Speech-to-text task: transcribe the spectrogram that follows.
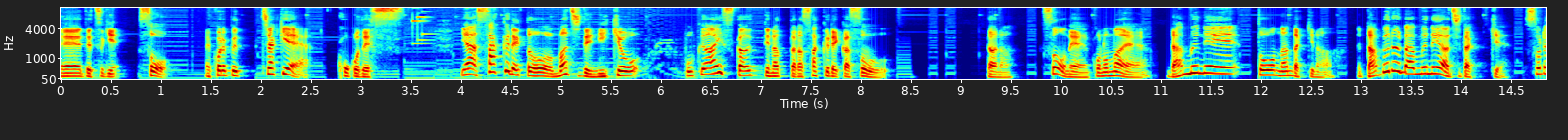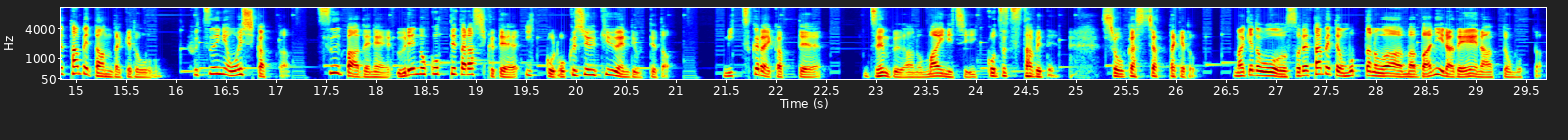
えー、で次。そう。これぶっちゃけ、ここです。いや、サクレとマジで2強。僕アイス買うってなったらサクレかそう。だな。そうね、この前、ラムネとなんだっけな。ダブルラムネ味だっけそれ食べたんだけど、普通に美味しかった。スーパーでね、売れ残ってたらしくて、1個69円で売ってた。3つくらい買って、全部あの毎日1個ずつ食べて 消化しちゃったけど。まあけど、それ食べて思ったのは、まあバニラでええなって思った。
